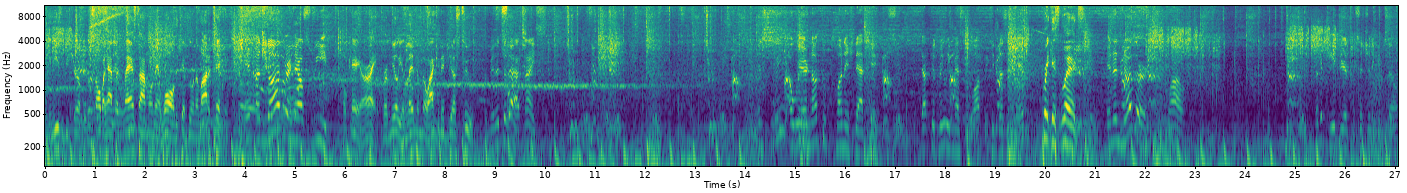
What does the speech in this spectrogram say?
And he needs to be careful. We saw what happened last time on that wall. He kept doing a lot of checking. And another hell sweep. Okay, all right. Vermilion, letting them know I can adjust too. Committed to that. Nice. And being aware not to punish that kick. That could really mess you up if it doesn't hit. Break his legs. And another. Wow. Look at Adrian positioning himself.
